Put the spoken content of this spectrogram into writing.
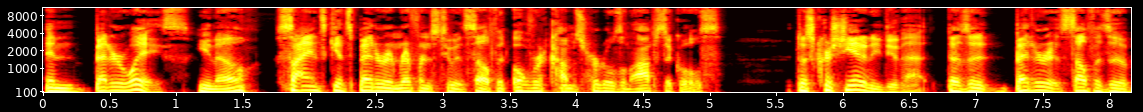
in better ways, you know? Science gets better in reference to itself. It overcomes hurdles and obstacles. Does Christianity do that? Does it better itself as a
